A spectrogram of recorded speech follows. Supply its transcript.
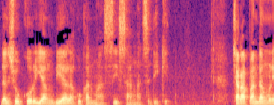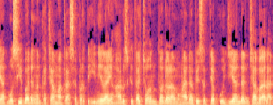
dan syukur yang dia lakukan masih sangat sedikit. Cara pandang melihat musibah dengan kacamata seperti inilah yang harus kita contoh dalam menghadapi setiap ujian dan cabaran.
